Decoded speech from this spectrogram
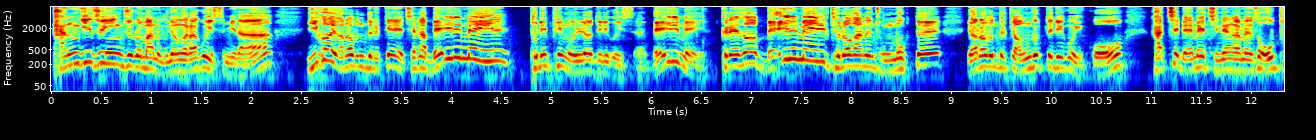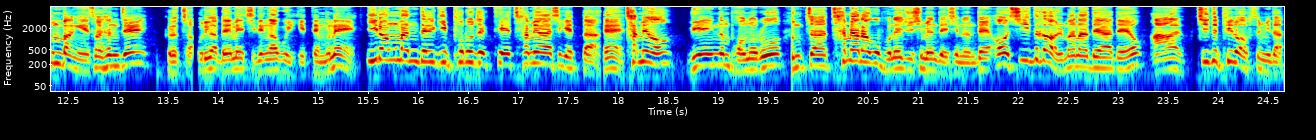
단기 수익주로만 운영을 하고 있습니다. 이거 여러분들께 제가 매일매일 브리핑 올려드리고 있어요. 매일매일. 그래서 매일매일 들어가는 종목들 여러분들께 언급드리고 있고 같이 매매 진행하면서 오픈방에서 현재 그렇죠. 우리가 매매 진행하고 있기 때문에 1억 만들기 프로젝트에 참여하시겠다. 네, 참여 위에 있는 번호로 문자 참여라고 보내주시면 되시는데 어 시드가 얼마나 돼야 돼요? 아 시드 필요 없습니다.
